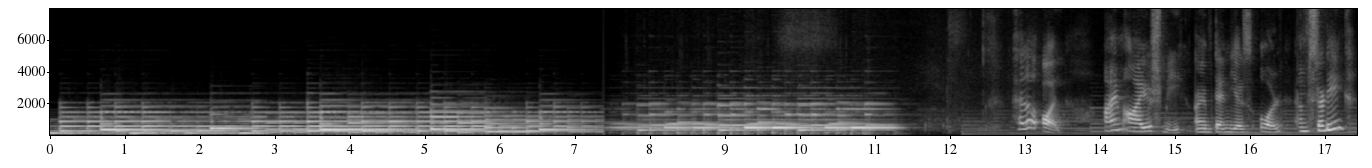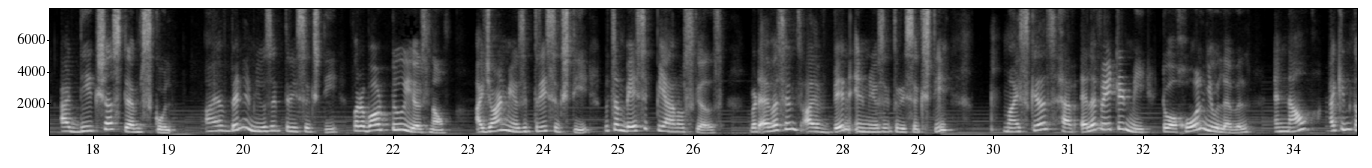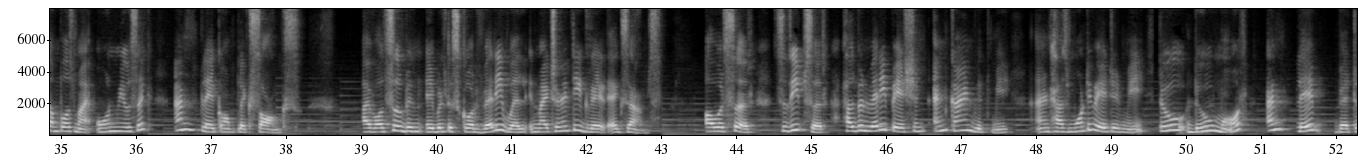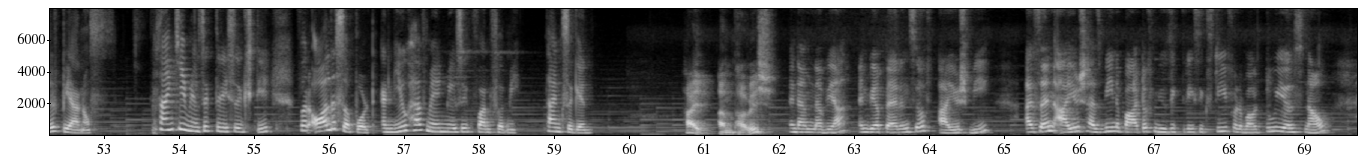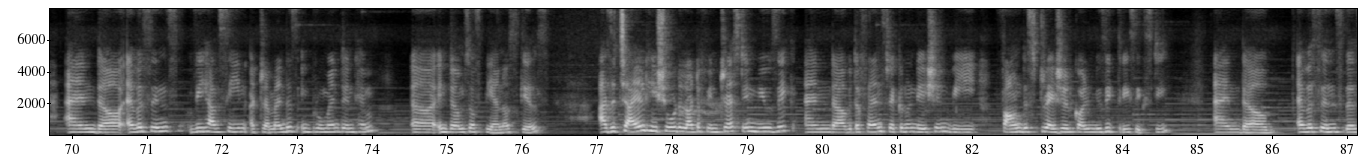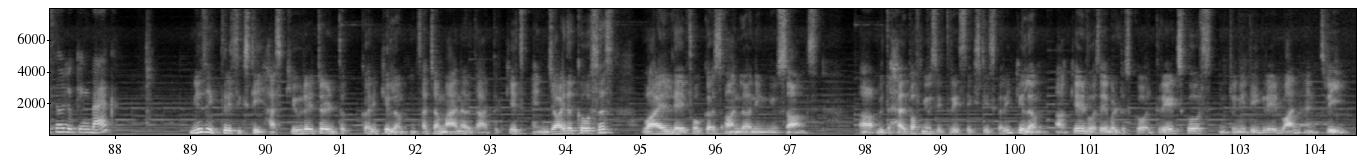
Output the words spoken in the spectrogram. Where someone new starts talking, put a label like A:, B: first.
A: Hello all. I'm Aayush B. I am 10 years old. I'm studying at Diksha STEM School. I have been in Music 360 for about 2 years now. I joined Music 360 with some basic piano skills, but ever since I have been in Music 360, my skills have elevated me to a whole new level and now I can compose my own music and play complex songs. I've also been able to score very well in my Trinity grade exams. Our sir, Sudeep sir, has been very patient and kind with me and has motivated me to do more and play better piano. Thank you, Music 360, for all the support, and you have made music fun for me. Thanks again.
B: Hi, I'm Bhavish.
C: And I'm Navya, and we are parents of Aayush B. Our son Aayush has been a part of Music 360 for about two years now, and uh, ever since we have seen a tremendous improvement in him uh, in terms of piano skills. As a child, he showed a lot of interest in music, and uh, with a friend's recommendation, we found this treasure called Music 360. And uh, ever since, there's no looking back.
B: Music 360 has curated the curriculum in such a manner that the kids enjoy the courses while they focus on learning new songs. Uh, with the help of Music 360's curriculum, our kid was able to score great scores in Trinity Grade 1 and 3.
